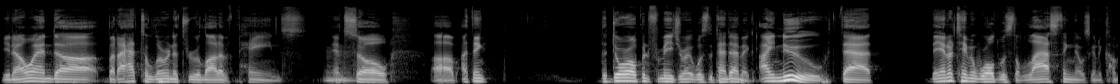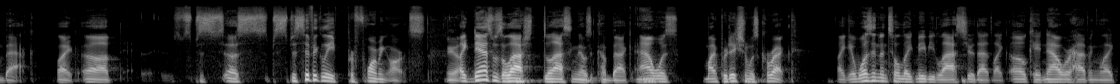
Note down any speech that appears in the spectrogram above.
you know. And uh, but I had to learn it through a lot of pains, and so uh, I think the door opened for me was the pandemic. I knew that the entertainment world was the last thing that was going to come back. Like uh, spe- uh, specifically performing arts. Yeah. Like dance was the last the last thing that was to come back. And I was my prediction was correct. Like it wasn't until like maybe last year that like okay now we're having like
